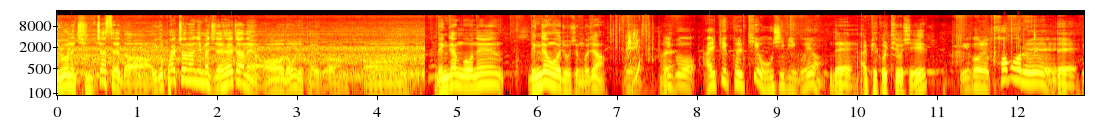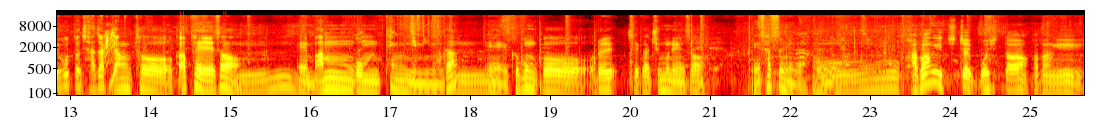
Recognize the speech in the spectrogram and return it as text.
이거는 진짜 세다. 이거 8,000원이면 진짜 해자네요. 어, 너무 좋다 이거. 어, 냉장고는 냉장고가 좋으신 거죠? 네. 네. 이거 알피쿨 T50이고요. 네, 알피쿨 T50. 이걸 커버를 네. 이것도 자작장터 카페에서 음. 예, 맘곰탱님인가? 음. 예, 그분 거를 제가 주문해서 예, 샀습니다. 오, 가방이 진짜 멋있다. 가방이.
